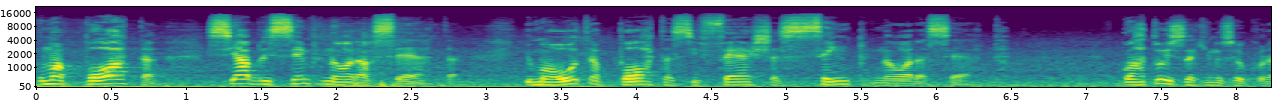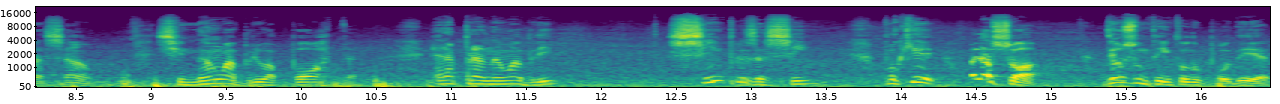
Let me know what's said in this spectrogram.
uma porta se abre sempre na hora certa e uma outra porta se fecha sempre na hora certa. Guardou isso aqui no seu coração? Se não abriu a porta, era para não abrir. Simples assim. Porque, olha só, Deus não tem todo o poder,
